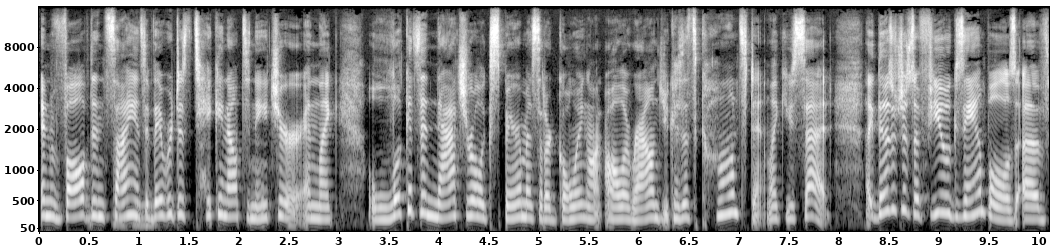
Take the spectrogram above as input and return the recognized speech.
involved in science mm-hmm. if they were just taken out to nature and like look at the natural experiments that are going on all around you because it's constant, like you said. Like those are just a few examples of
